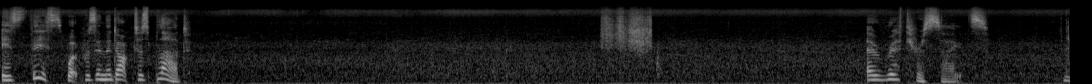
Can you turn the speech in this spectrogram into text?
Is this what was in the doctor's blood? Erythrocytes. Hmm.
